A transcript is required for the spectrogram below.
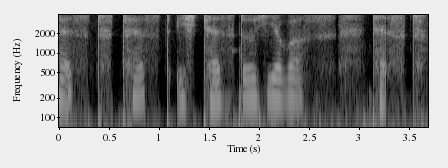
Test, Test. Ich teste hier was. Test.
